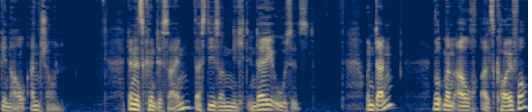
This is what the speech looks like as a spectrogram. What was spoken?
genau anschauen. Denn es könnte sein, dass dieser nicht in der EU sitzt. Und dann wird man auch als Käufer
